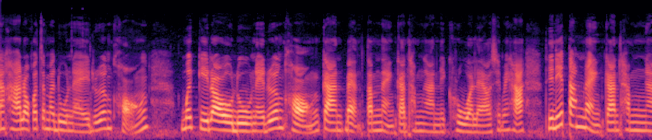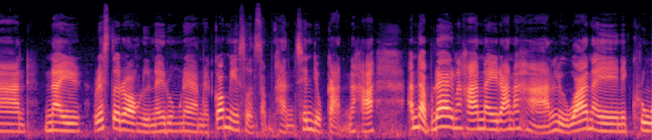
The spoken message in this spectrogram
นะคะเราก็จะมาดูในเรื่องของเมื่อกี้เราดูในเรื่องของการแบ่งตำแหน่งการทำงานในครัวแล้วใช่ไหมคะ ทีนี้ตำแหน่งการทำงานในรีสอร์ทหรือในโรงแรมเนี่ยก็มีส่วนสำคัญเช่นเดียวกันนะคะ อันดับแรกนะคะในร้านอาหารหรือว่าในในครัว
